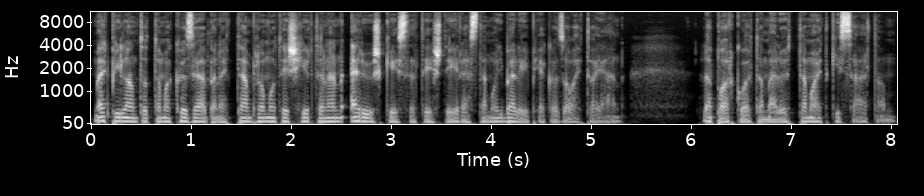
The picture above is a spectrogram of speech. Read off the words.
Megpillantottam a közelben egy templomot, és hirtelen erős készletést éreztem, hogy belépjek az ajtaján. Leparkoltam előtte, majd kiszálltam.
